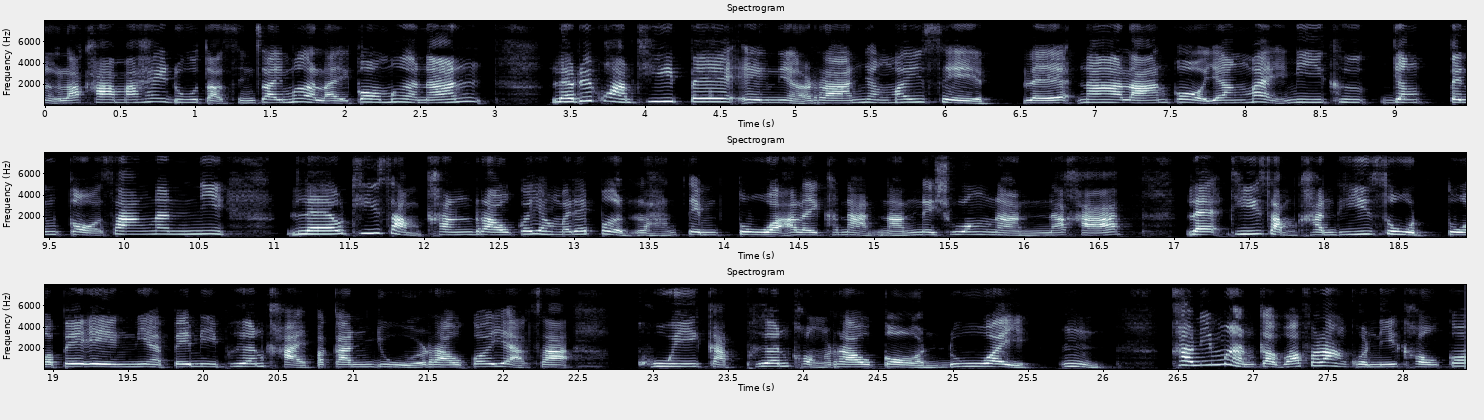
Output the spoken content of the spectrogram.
นอราคามาให้ดูตัดสินใจเมื่อไหร่ก็เมื่อนั้น แล้วด้วยความที่เป้เองเนี่ยร้านยังไม่เสร็จ และหน้าร้านก็ยังไม่มีคือยังเป็นก่อสร้างนั่นนี่ แล้วที่สำคัญเราก็ยังไม่ได้เปิดร้านเต็มตัวอะไรขนาดนั้นในช่วงนั้นนะคะ และที่สำคัญที่สุดตัวเปเองเนี่ยเป้มีเพื่อนขายประกันอยู่ เราก็อยากจะ คุยกับเพื่อนของเราก่อนด้วย อืม คราวนี้เหมือนกับว่าฝรั่งคนนี้เขาก็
